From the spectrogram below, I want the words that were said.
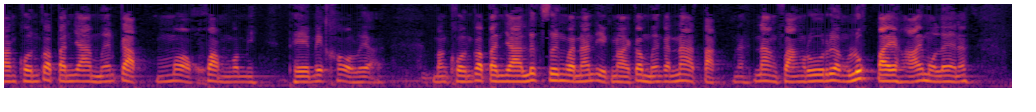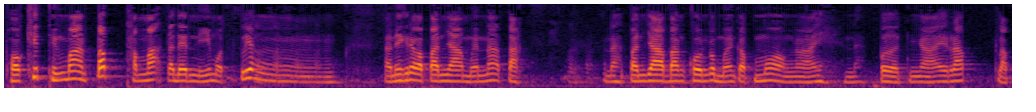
บางคนก็ปัญญาเหมือนกับหม้อคว่ำก็มีเทไม่เข้าเลยอะบางคนก็ปัญญาลึกซึ้งกว่านั้นอีกหน่อยก็เหมือนกันหน้าตักนะนั่งฟังรู้เรื่องลุกไปหายหมดเลยนะ พอคิดถึงบ้านปั๊บธรรมะกระเด็นหนีหมดเกลี้ยง อันนี้เรียกว่าปัญญาเหมือนหน้าตักนะปัญญาบางคนก็เหมือนกับหม้อหงายนะเปิดหงายรับกลับ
